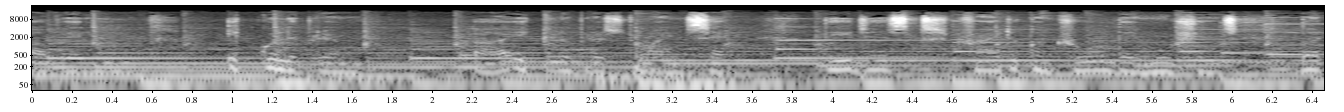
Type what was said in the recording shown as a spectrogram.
a very equilibrium, uh, equilibrist mindset. They just try to control their emotions. But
